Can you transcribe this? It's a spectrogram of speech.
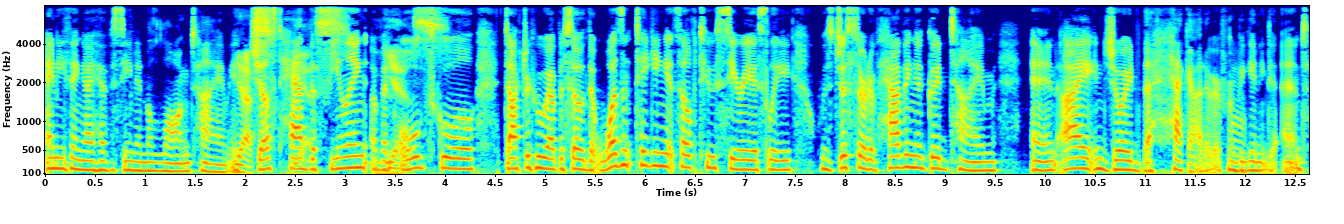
anything I have seen in a long time. It Yes. just had the feeling of an Yes. old school Doctor Who episode that wasn't taking itself too seriously, was just sort of having a good time, and I enjoyed the heck out of it from mm. beginning to end.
